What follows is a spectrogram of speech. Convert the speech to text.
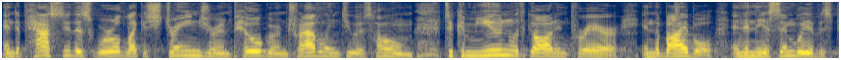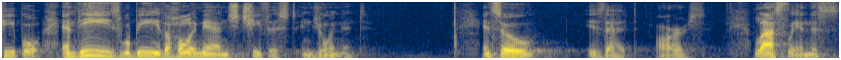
and to pass through this world like a stranger and pilgrim traveling to his home, to commune with God in prayer, in the Bible, and in the assembly of his people. And these will be the holy man's chiefest enjoyment. And so is that ours. Lastly, and this,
